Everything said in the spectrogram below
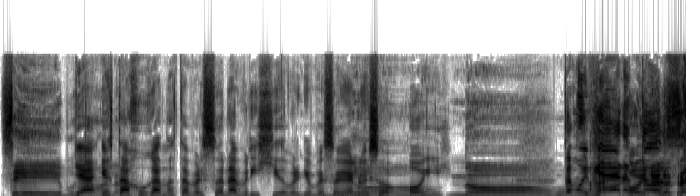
sí, pues, ya, yo estaba jugando a esta persona brígido porque pensó que lo hizo hoy. No. Está muy bien, Hoy, al entonces.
